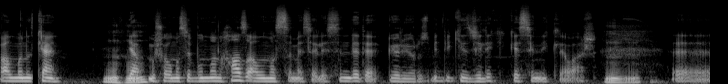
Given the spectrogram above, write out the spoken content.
Alman'ınken yapmış olması, bundan haz alması meselesinde de görüyoruz. Bir dikizcilik kesinlikle var. Hı hı. E,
